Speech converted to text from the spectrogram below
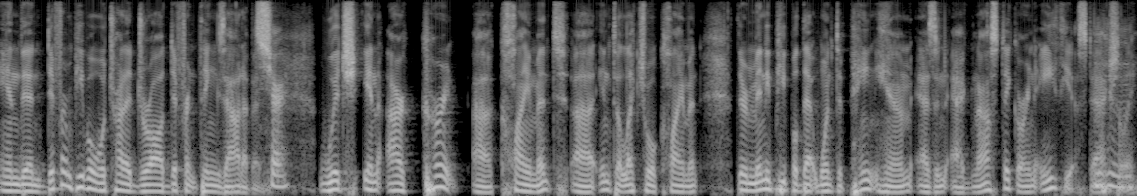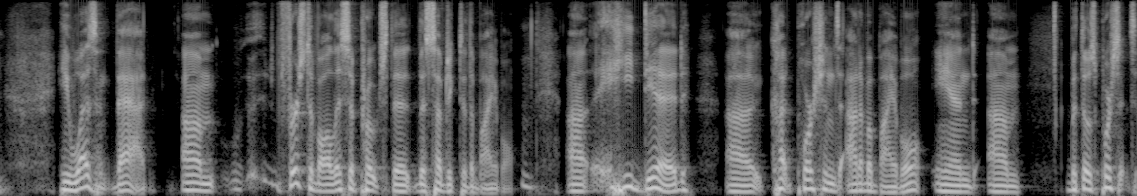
and then different people will try to draw different things out of it. Sure. Which, in our current uh, climate, uh, intellectual climate, there are many people that want to paint him as an agnostic or an atheist. Actually, he wasn't that. Um, first of all, let's approach the the subject of the Bible. Uh, he did uh, cut portions out of a Bible, and um, but those portions,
